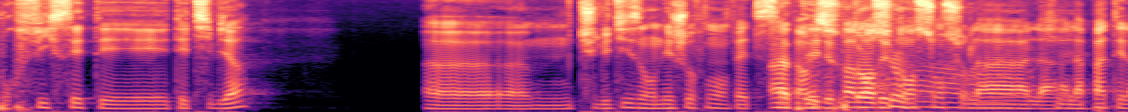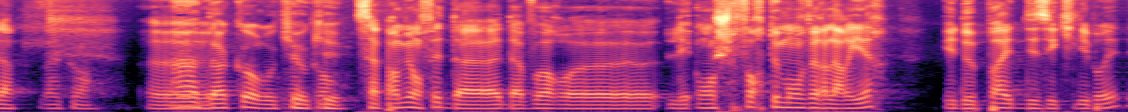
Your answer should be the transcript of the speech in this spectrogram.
pour fixer tes, tes tibias. Euh, tu l'utilises en échauffement en fait. Ça Ah, permet de pas avoir de tension. sur la, Ah, la, ok. la patella. D'accord. Euh, Ah, d'accord, ok, ok. ça permet en fait d'a- d'avoir euh, les hanches fortement vers l'arrière et de pas être déséquilibré.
